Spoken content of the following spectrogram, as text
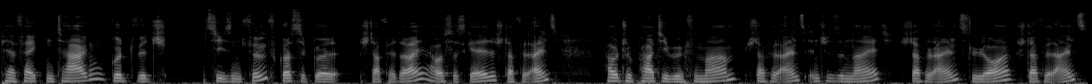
perfekten Tagen. Good Witch Season 5, Gossip Girl Staffel 3, Haus des Geldes Staffel 1, How to Party with Mom, Staffel 1, Into the Night, Staffel 1, Lore, Staffel 1,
